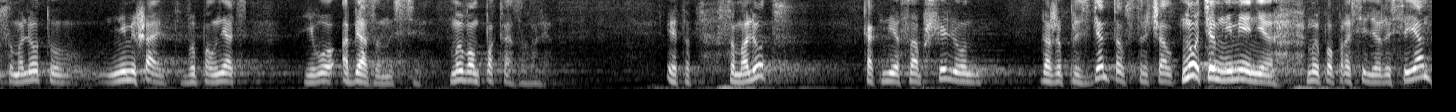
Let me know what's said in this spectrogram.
самолету не мешает выполнять его обязанности. Мы вам показывали этот самолет, как мне сообщили, он даже президента встречал. Но, тем не менее, мы попросили россиян,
